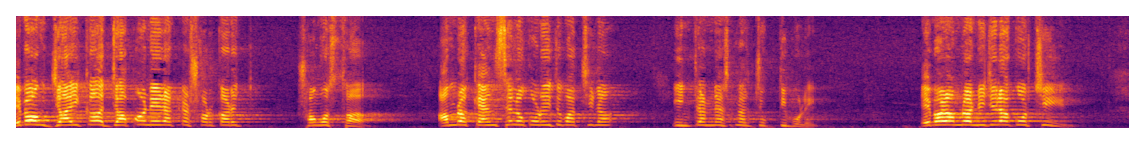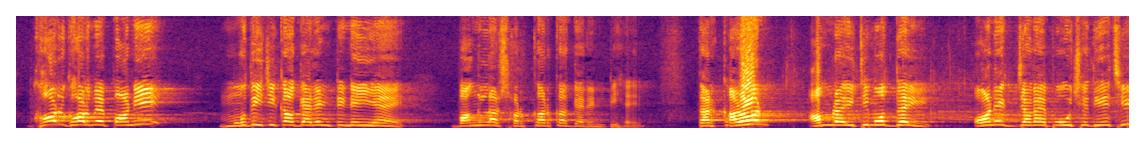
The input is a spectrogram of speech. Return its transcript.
এবং জাইকা জাপানের একটা সরকারের সংস্থা। আমরা ক্যান্সেলও করে দিতে পারছি না ইন্টারন্যাশনাল চুক্তি বলে। এবার আমরা নিজেরা করছি, ঘর ঘর মে পানি, মোদিজি কা গ্যারেন্টি নেই হ্যাঁ বাংলা সরকার কা গ্যারেন্টি হ্যাঁ। তার কারণ, আমরা ইতিমধ্যেই অনেক জায়গায় পৌঁছে দিয়েছি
